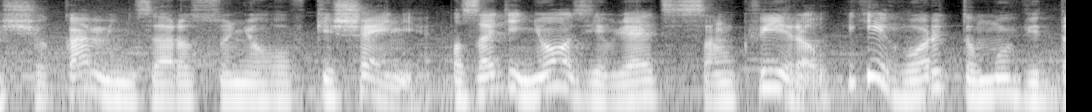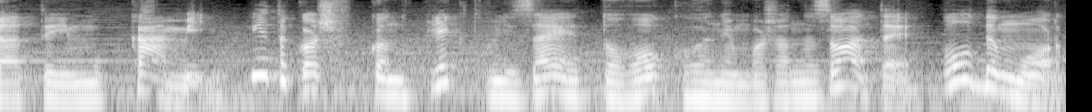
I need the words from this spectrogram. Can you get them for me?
що камінь зараз у нього в кишені. Позаді нього з'являється сам Квірел, який говорить тому віддати йому камінь. І також в конфлікт влізає того, кого не можна назвати Волдеморт,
